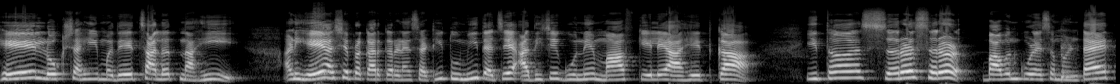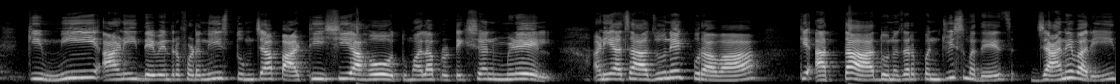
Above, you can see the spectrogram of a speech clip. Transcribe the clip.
हे लोकशाहीमध्ये चालत नाही. आणि हे असे प्रकार करण्यासाठी तुम्ही त्याचे आधीचे गुन्हे माफ केले आहेत का? इथं सरळ सरळ बावनकुळे असं म्हणतायत की मी आणि देवेंद्र फडणवीस तुमच्या पाठीशी आहोत. तुम्हाला प्रोटेक्शन मिळेल. आणि याचा अजून एक पुरावा की आत्ता दोन हजार पंचवीसमध्येच जानेवारीत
